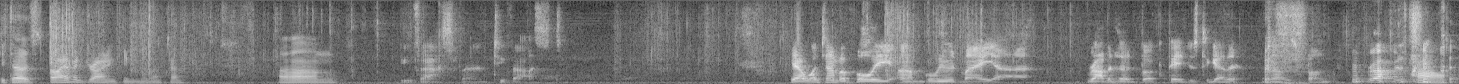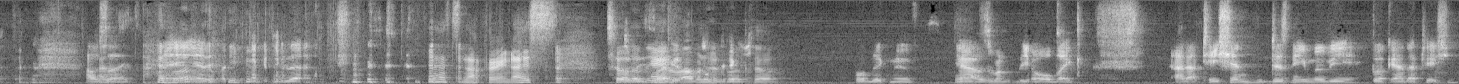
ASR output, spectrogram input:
It does. Oh, I haven't drawn anything in a long time. Um, Too fast, man. Too fast. Yeah, one time a bully um, glued my uh, Robin Hood book pages together. and That was fun. Robin. Oh. I was I- like, man, it. if I could do that. that's not very nice. I totally. love Yeah, Robin Hood dick- book though. Old dick move. Yeah, it was one of the old like adaptation Disney movie book adaptation.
